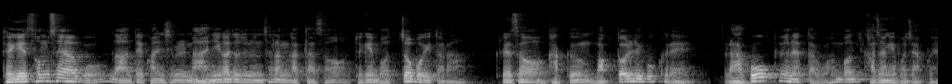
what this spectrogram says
되게 섬세하고 나한테 관심을 많이 가져주는 사람 같아서 되게 멋져 보이더라 그래서 가끔 막 떨리고 그래 라고 표현했다고 한번 가정해 보자고요.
